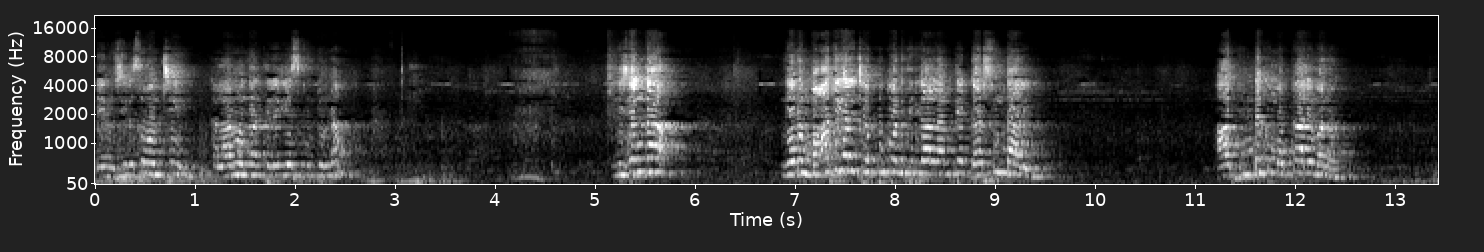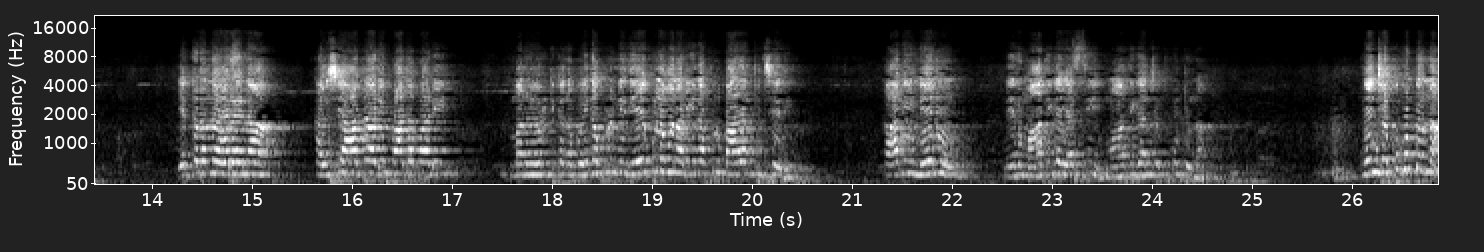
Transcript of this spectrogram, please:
నేను శిరస వంచి కళాభివందనం తెలియజేసుకుంటున్నా. నిజంగా నేను మాదిగని చెప్పుకొని తిరగాలంటే గర్సుండాలి ఉండాలి. ఆ గుండెకు మొక్కాలి మనం. ఎక్కడన్నా ఎవరైనా కలిసి ఆట ఆడి మనం ఎవరికైనా పోయినప్పుడు నీది ఏ కులం అని అడిగినప్పుడు బాధ అనిపించేది. కానీ నేను నేను మాదిగా ఎస్సీ మాదిగా అని చెప్పుకుంటున్నా. నేను చెప్పుకుంటున్నా.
